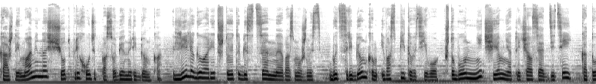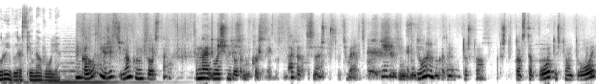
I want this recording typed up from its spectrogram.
Каждой маме на счет приходит пособие на ребенка. Лиля говорит, что это бесценная возможность быть с ребенком и воспитывать его, чтобы он ничем не отличался от детей, которые выросли на воле. В колонии жить с ребенком непросто. Но это очень дорого да, когда ты знаешь, что у тебя есть ребенок, когда то, что, что он с тобой, то, что он твой,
